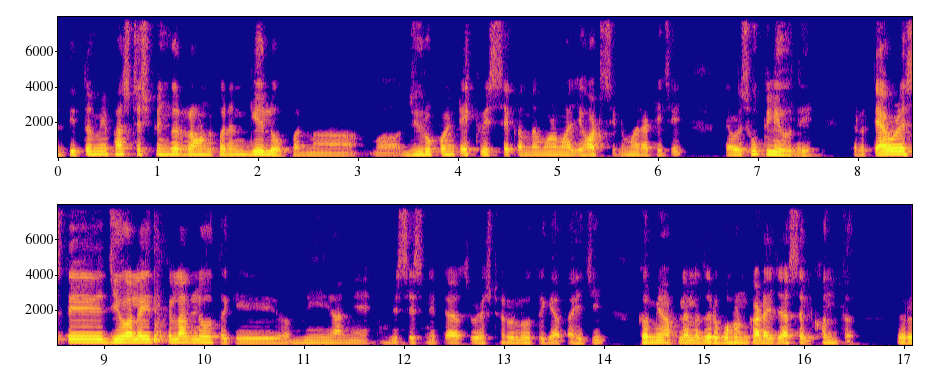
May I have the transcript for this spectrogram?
तर तिथं मी फास्टेस्ट फिंगर राऊंड पर्यंत गेलो पण झिरो पॉईंट एकवीस सेकंदामुळे माझी हॉट सीट मराठीची त्यावेळेस हुकली होती. तर त्यावेळेस ते जीवाला इतकं लागलं होतं की मी आणि मिसेसने त्याच वेळेस ठरवलं होतं की आता ह्याची कमी आपल्याला जर भरून काढायची असेल खंत तर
